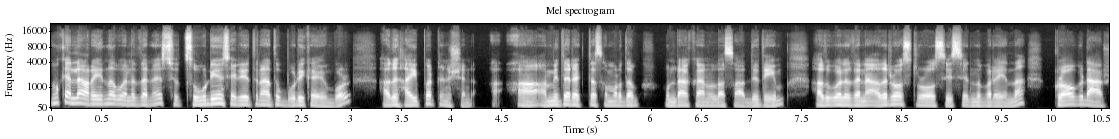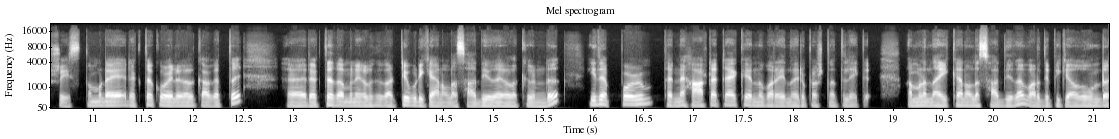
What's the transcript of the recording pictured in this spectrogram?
നമുക്കെല്ലാം അറിയുന്ന പോലെ തന്നെ സോഡിയം ശരീരത്തിനകത്ത് കൂടി കഴിയുമ്പോൾ അത് ഹൈപ്പർ ടെൻഷൻ അമിത രക്തസമ്മർദ്ദം ഉണ്ടാക്കാനുള്ള സാധ്യതയും, അതുപോലെ തന്നെ അതിറോസ്ട്രോസിസ് എന്ന് പറയുന്ന ക്ലോഗ്ഡ് ആർട്രീസ് നമ്മുടെ രക്തക്കുഴലുകൾക്കകത്ത് ഏഹ്, രക്തധമനികൾക്ക് കട്ടി പിടിക്കാനുള്ള സാധ്യതകളൊക്കെ ഉണ്ട്. ഇതെപ്പോഴും തന്നെ ഹാർട്ട് അറ്റാക്ക് എന്ന് പറയുന്ന ഒരു പ്രശ്നത്തിലേക്ക് നമ്മളെ നയിക്കാനുള്ള സാധ്യത വർദ്ധിപ്പിക്കും. അതുകൊണ്ട്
